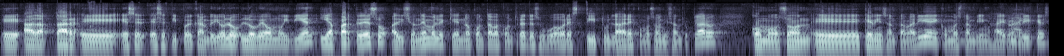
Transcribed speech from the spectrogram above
eh, adaptar eh, ese, ese tipo de cambio. Yo lo, lo veo muy bien y aparte de eso, adicionémosle que no contaba con tres de sus jugadores titulares como son Lisandro Claro, como son eh, Kevin Santamaría y como es también Jairo Enríquez,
